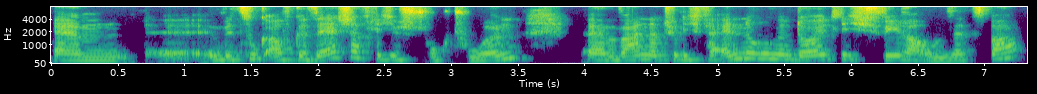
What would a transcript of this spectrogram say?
ähm, äh, in Bezug auf gesellschaftliche Strukturen ähm, waren natürlich Veränderungen deutlich schwerer umsetzbar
